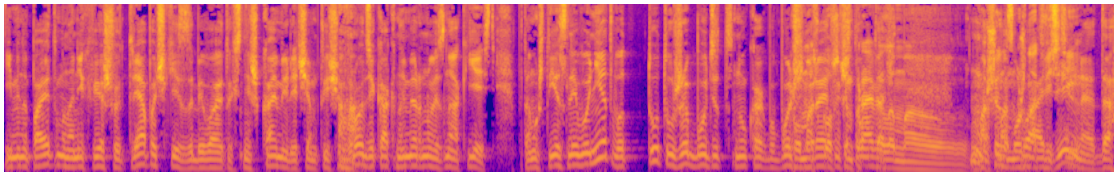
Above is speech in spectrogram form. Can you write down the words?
Именно поэтому на них вешают тряпочки, забивают их снежками или чем-то еще. Ага. Вроде как номерной знак есть. Потому что если его нет, вот тут уже будет, ну, как бы больше... По московским правилам э, ну, машина Москва можно отвезти. Отдельная, да.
